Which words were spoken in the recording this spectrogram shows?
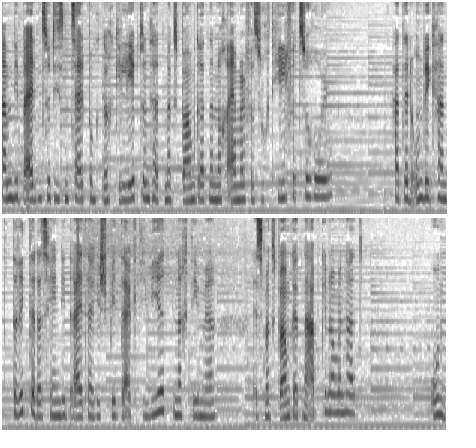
Haben die beiden zu diesem Zeitpunkt noch gelebt und hat Max Baumgartner noch einmal versucht, Hilfe zu holen? Hat ein unbekannter Dritter das Handy drei Tage später aktiviert, nachdem er es Max Baumgartner abgenommen hat? Und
